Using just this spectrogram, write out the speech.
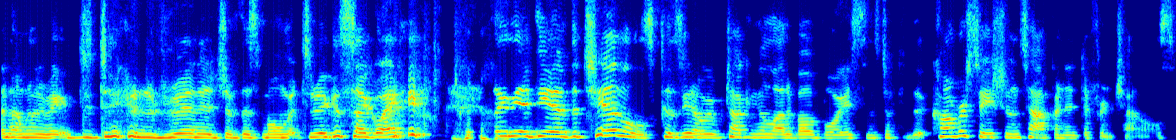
and I'm going to, make, to take advantage of this moment to make a segue, like the idea of the channels, because, you know, we are talking a lot about voice and stuff. The conversations happen in different channels.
